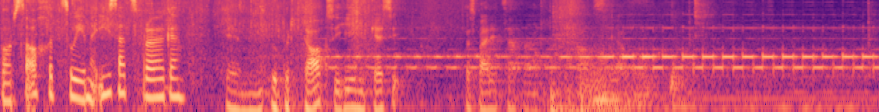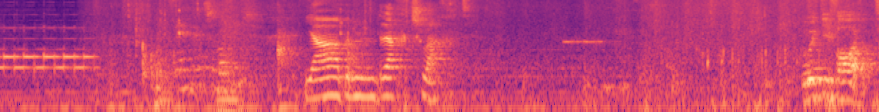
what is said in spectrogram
paar Sachen zu ihrem Einsatz fragen. Ähm, über den Tag hier in Gessi. Das wäre jetzt eben das, ja. Ja, aber recht schlecht. Gute Fahrt.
